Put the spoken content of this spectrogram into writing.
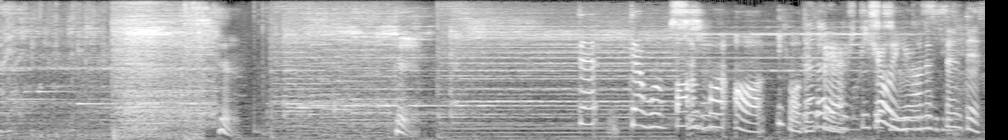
That that will fall apart all equal and fair. Surely you understand this.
